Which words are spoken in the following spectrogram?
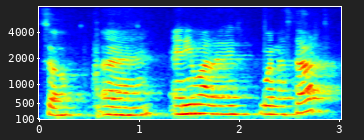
So, uh, anyone want to start?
